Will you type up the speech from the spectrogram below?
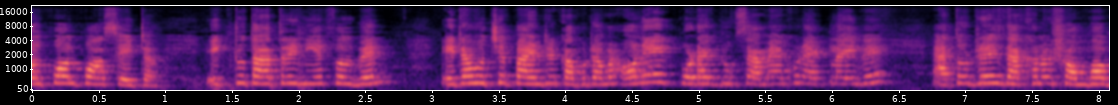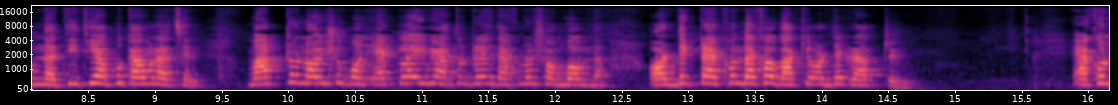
অল্প অল্প আছে এটা। একটু তাড়াতাড়ি নিয়ে ফেলবেন। এটা হচ্ছে প্যান্টের কাপড়টা, আমার অনেক প্রোডাক্ট ঢুকছে, আমি এখন এক লাইভে এত ড্রেস দেখানো সম্ভব না। তিথি আপু কেমন আছেন? মাত্র নয়শো এক লাইভে এত ড্রেস দেখানো সম্ভব না। অর্ধেকটা এখন দেখাও, বাকি অর্ধেক রাত্রে। এখন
